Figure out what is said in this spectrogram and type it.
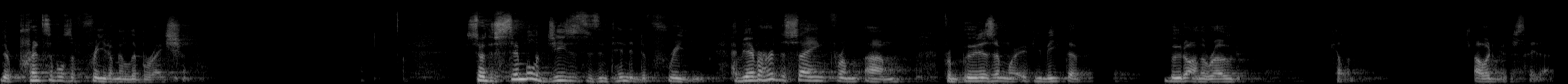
they're principles of freedom and liberation. So the symbol of Jesus is intended to free you. Have you ever heard the saying from, um, from Buddhism where if you meet the Buddha on the road, kill him? I going to say that.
